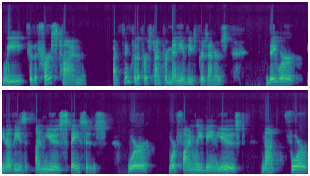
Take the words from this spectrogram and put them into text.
we, for the first time, I think for the first time for many of these presenters, they were, you know, these unused spaces were were finally being used not for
